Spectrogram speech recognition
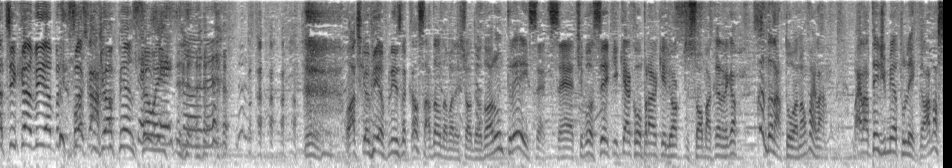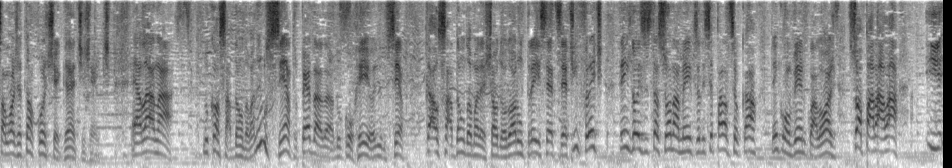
Ótica Via Prisma. posso pedir uma pensão Tem aí. jeito não, né? Ótica Via Prisma, calçadão da Marechal Deodoro, 1377. Você que quer comprar aquele óculos de sol bacana, legal, não fica andando à toa, não. Vai lá. Vai lá, atendimento legal. A nossa loja é tão aconchegante, gente. É lá na. No calçadão da ali no centro, perto da- da- do correio, ali no centro. Calçadão da Marechal Deodoro, 1377. Em frente tem dois estacionamentos ali. Você para seu carro, tem convênio com a loja. Só parar lá e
